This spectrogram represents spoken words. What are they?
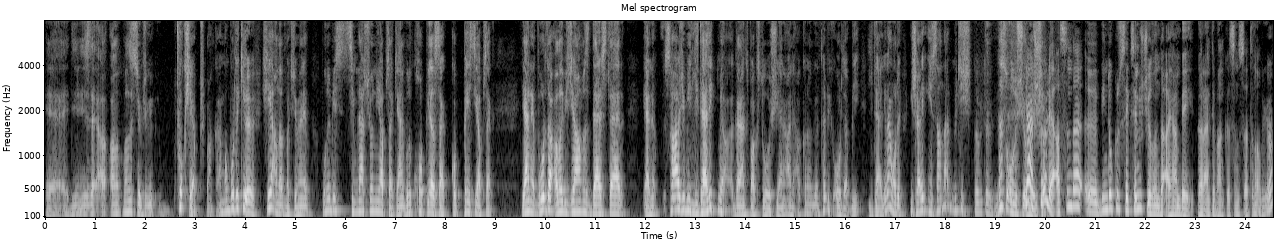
e, dilinizde a- anlatmanızı istiyorum. Çünkü çok şey yapmış banka. Ama buradaki Evet. şeyi anlatmak istiyorum. Yani bunu bir simülasyonu yapsak, yani bunu kopyalasak, copy paste yapsak. Yani burada alabileceğimiz dersler, yani sadece bir liderlik mi Garanti Bankası doğuşu? Yani hani Akın Öngör'ün tabii ki orada bir liderliği var ama orada içerideki insanlar müthiş. Tabii tabii. Nasıl oluşuyor Ya böyle şey? şöyle aslında e, 1983 yılında Ayhan Bey Garanti Bankası'nı satın alıyor.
